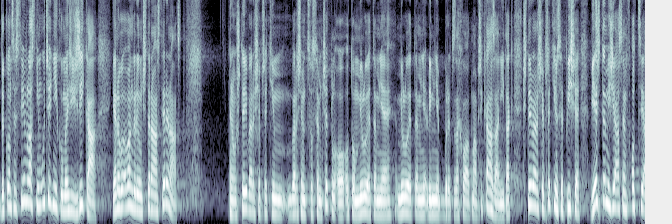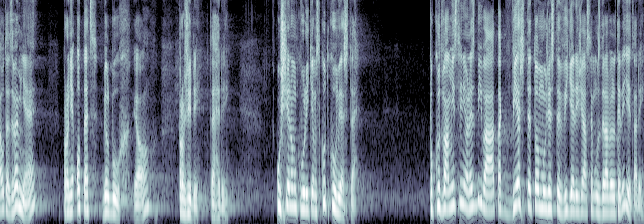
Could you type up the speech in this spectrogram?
Dokonce svým vlastním učedníkům Ježíš říká, Janovo evangelium 14.11, jenom čtyři verše před tím veršem, co jsem četl, o, o tom milujete mě, milujete mě, li mě budete zachovávat má přikázání, tak čtyři verše předtím se píše, věřte mi, že já jsem v otci a otec ve mně, pro ně otec byl Bůh, jo? Pro židy tehdy. Už jenom kvůli těm skutkům věřte. Pokud vám nic jiného nezbývá, tak věřte tomu, že jste viděli, že já jsem uzdravil ty lidi tady.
